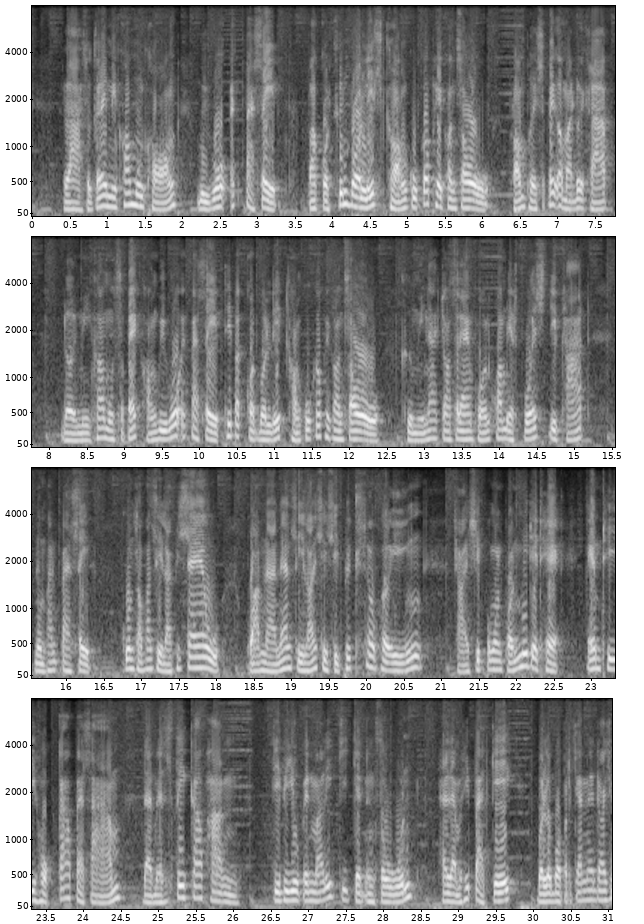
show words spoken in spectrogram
1 ล่าสุดก็ได้มีข้อมูลของ vivo x80 ปรากฏขึ้นบนลิสต์ของ Google Play Console พร้อมเผยสเปคออกมาด้วยครับ โดยมีข้อมูลสเปคของ vivo x80 ที่ปรากฏบนลิสต์ของ Google Play Console คือมีหน้าจอแสดงผลความละเอียด Full HD Plus 1080คูณ2400 พิกเซล ความหนาแน่น 440 พิกเซล per inch ฉายชิปประมวลผล MediaTek MT 6983 Dimensity 9000 GPU เป็น Mali G710 ให้แรมมาที่8 g b บนระบบปฏิการ Android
